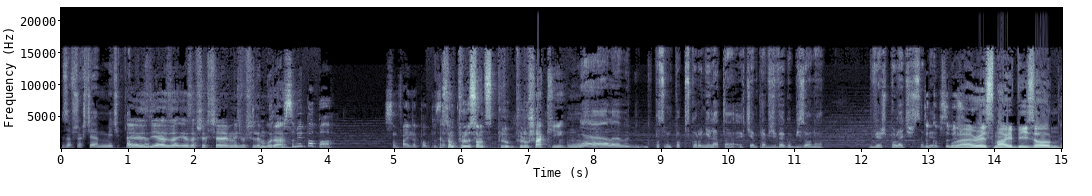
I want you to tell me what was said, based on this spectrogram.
Zawsze chciałem mieć Ej, appę. ja, ja zawsze chciałem mieć właśnie lemura. Masz sobie popa. Są fajne popy. Są, to. plu, są plu, pluszaki. Nie, ale po co mi pop, skoro nie lata? Ja chciałem prawdziwego bizona. Wiesz, polecisz To sobie. kup sobie is my bizon?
